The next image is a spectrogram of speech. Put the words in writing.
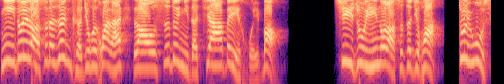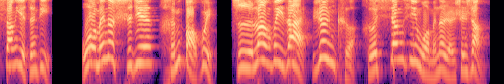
你对老师的认可就会换来老师对你的加倍回报。记住一诺老师这句话，顿悟商业真谛。我们的时间很宝贵，只浪费在认可和相信我们的人身上，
